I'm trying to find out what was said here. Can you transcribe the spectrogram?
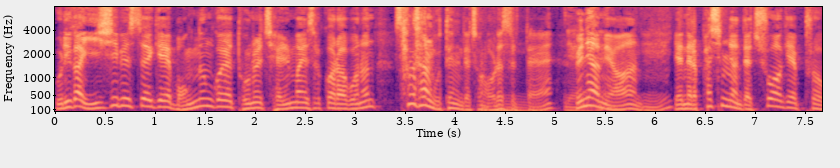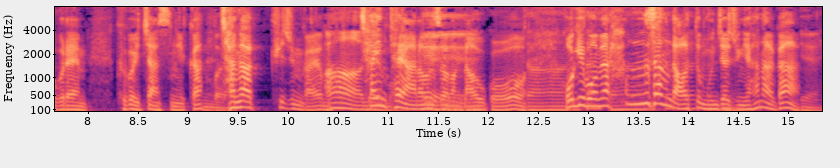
우리가 21세기에 먹는 거에 돈을 제일 많이 쓸 거라고는 상상을 못 했는데 저는 어렸을 때. 예. 왜냐하면 음. 옛날에 80년대 추억의 프로그램 그거 있지 않습니까? 뭐요? 장학 퀴즈인가요? 막 아, 네, 차인태 뭐. 아나운서 예, 막 예. 나오고 딴, 거기 보면 딴, 항상 딴, 나왔던 딴, 문제 딴. 중에 하나가 예.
